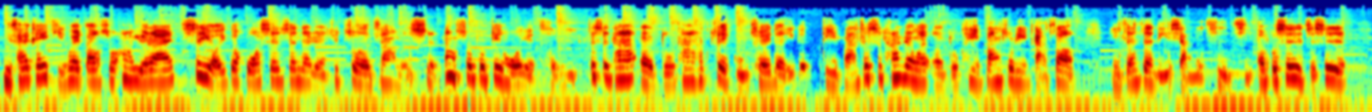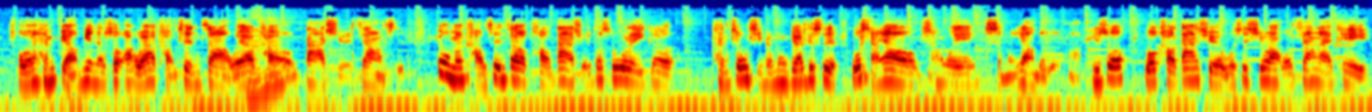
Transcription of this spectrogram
你才可以体会到说啊，原来是有一个活生生的人去做了这样的事，那说不定我也可以。这是他耳读他最鼓吹的一个地方，就是他认为耳读可以帮助你打造你真正理想的自己，而不是只是。我们很表面的说啊，我要考证照，我要考大学这样子。因为我们考证照、考大学都是为了一个很终极的目标，就是我想要成为什么样的人嘛。比如说我考大学，我是希望我将来可以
